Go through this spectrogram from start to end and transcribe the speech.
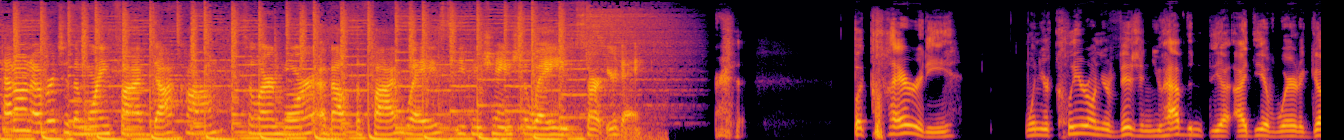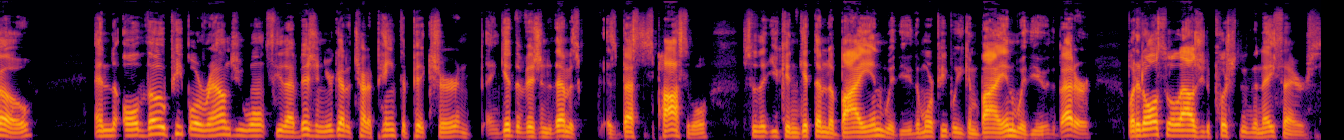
Head on over to themorning5.com to learn more about the five ways you can change the way you start your day. But clarity, when you're clear on your vision, you have the, the idea of where to go. And although people around you won't see that vision, you're going to try to paint the picture and, and give the vision to them as, as best as possible so that you can get them to buy in with you. The more people you can buy in with you, the better. But it also allows you to push through the naysayers.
